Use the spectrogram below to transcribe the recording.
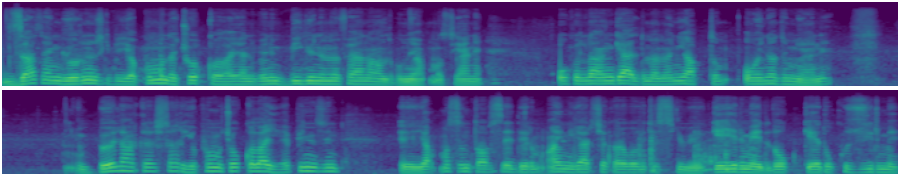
Zaten gördüğünüz gibi yapımı da çok kolay. Yani benim bir günümü falan aldı bunu yapması. Yani okuldan geldim hemen yaptım. Oynadım yani. Böyle arkadaşlar yapımı çok kolay. Hepinizin e, yapmasını tavsiye ederim. Aynı gerçek araba vitesi gibi. G27, dok- G920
